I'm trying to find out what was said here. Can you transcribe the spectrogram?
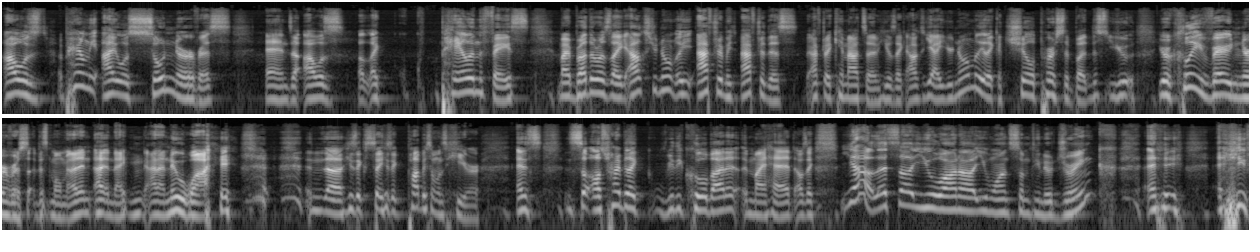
I was apparently I was so nervous and uh, I was uh, like pale in the face. My brother was like, "Alex, you're normally after me after this after I came out to him, he was like, Alex, yeah, you're normally like a chill person, but this you you're clearly very nervous at this moment. I didn't and I, and I knew why." and uh, he's like, so he's like, probably someone's here. And, so I was trying to be like really cool about it in my head. I was like, "Yeah, let's uh, you wanna you want something to drink?" And he and he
